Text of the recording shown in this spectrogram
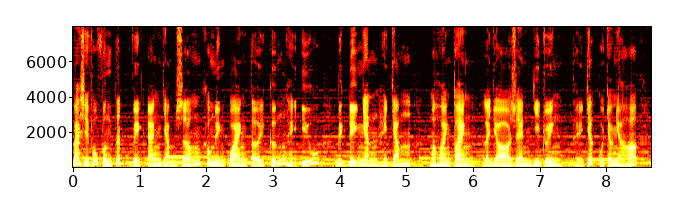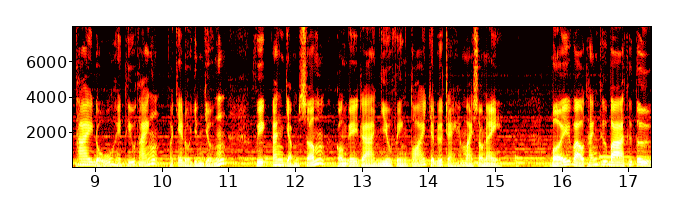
Bác sĩ Phúc phân tích việc ăn dặm sớm không liên quan tới cứng hay yếu, biết đi nhanh hay chậm, mà hoàn toàn là do gen di truyền, thể chất của cháu nhỏ, thai đủ hay thiếu tháng và chế độ dinh dưỡng. Việc ăn dặm sớm còn gây ra nhiều phiền toái cho đứa trẻ mai sau này. Bởi vào tháng thứ ba, thứ tư,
